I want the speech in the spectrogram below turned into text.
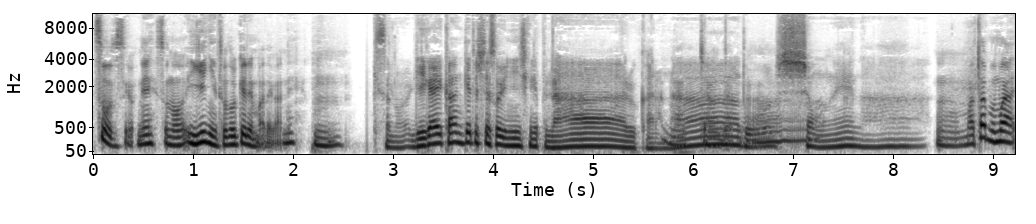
そうですよね。その家に届けるまでがね。うん。その利害関係としてそういう認識にやっぱなるからな。なっちゃうんだどうしようもねえな。うん。まあ多分まあ、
